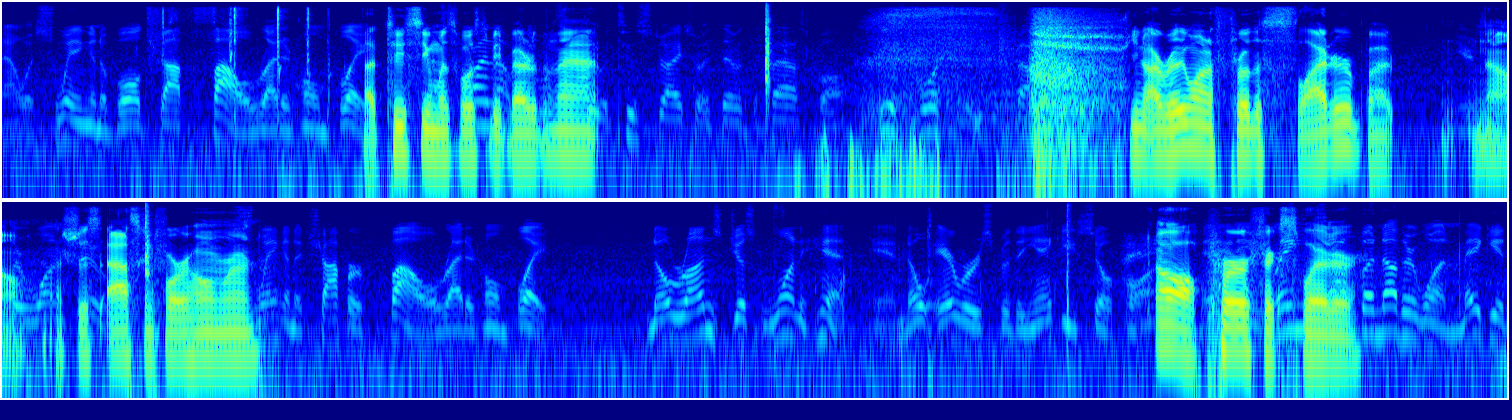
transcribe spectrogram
Now a swing and a ball chopped foul right at home plate. That two seam was supposed to be better than that. to do with Two strikes right there with the fastball. He was fortunate. He just fouled it. You know, I really want to throw the slider, but no. another one, That's just asking for a home run. Swing and a chopper foul right at home plate. No runs, just one hit, and no errors for the Yankees so far. Oh, perfect splitter. Another one, make it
